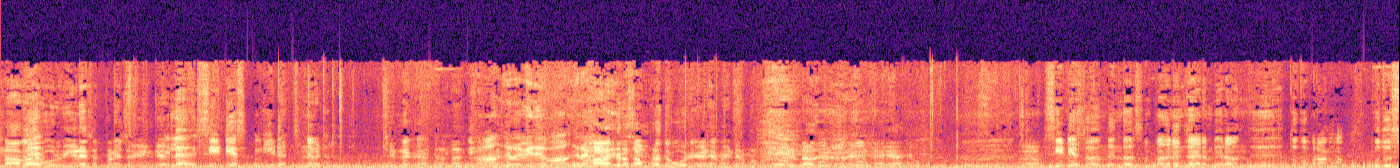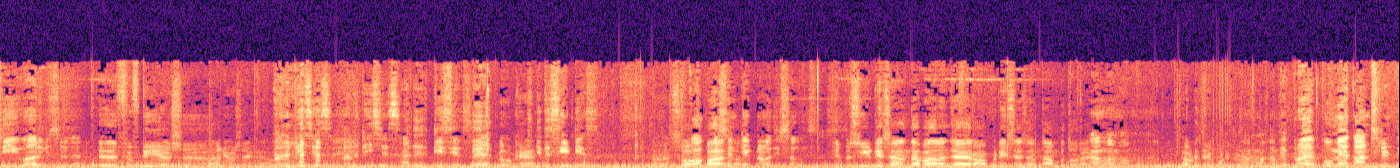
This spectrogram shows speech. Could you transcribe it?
நான் வேற ஒரு வீடே செட் பண்ணி வச்சிருக்கேன் இல்ல சிடிஎஸ் வீடு சின்ன வீடு. சின்ன வாங்குற வீடு வாங்குற வாங்குற சம்பளத்துக்கு ஒரு வீடே மெயின்டைன் பண்ண முடியும் ரெண்டாவது வீடு. சிடிஎஸ்ல வந்து இந்த வருஷம் பதினஞ்சாயிரம் பேரை வந்து தூக்க போறாங்களாம். புது சிஇஓ அறிவிச்சிருக்காரு. இது 50 இயர்ஸ் அனிவர்சரி அது டிசிஎஸ் அது டிசிஎஸ் அது டிசிஎஸ் Okay. இது சிடிஎஸ் ஸோ டெக்னாலஜி சர்வீஸ் இப்போ சிடிஎஸ்ஸாக இருந்தால் பதினஞ்சாயிரம் இப்போ டிசிஎஸ் இருந்தால் ஐம்பத்தோராயிரம். ஆமா ஆமா ஆமா அப்படி திருப்பி போட்டுருக்காங்க ஆமா விப்ரோ எப்பவுமே கான்ஸ்டன்ட்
